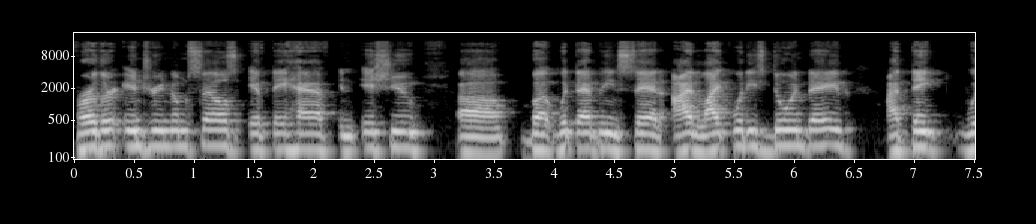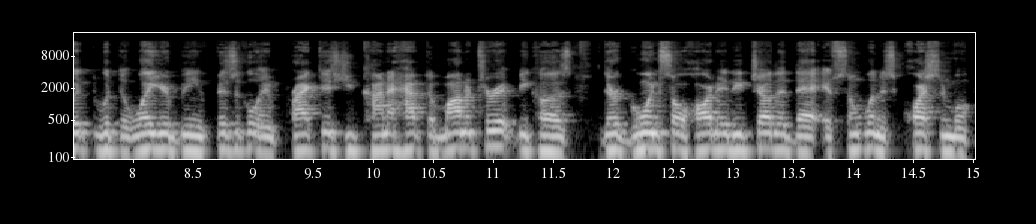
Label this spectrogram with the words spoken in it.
further injuring themselves if they have an issue. Uh, but with that being said, I like what he's doing, Dave. I think with with the way you're being physical in practice, you kind of have to monitor it because they're going so hard at each other that if someone is questionable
